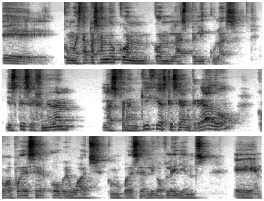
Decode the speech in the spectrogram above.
eh, como está pasando con, las películas, y es que se generan las franquicias que se han creado, como puede ser Overwatch, como puede ser League of Legends, eh,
